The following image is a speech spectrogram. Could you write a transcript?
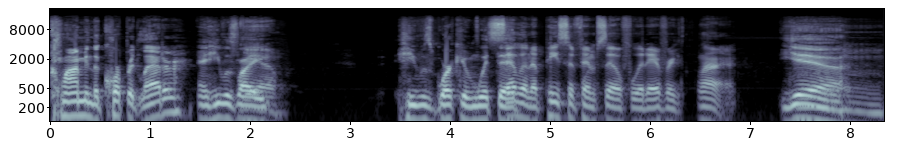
climbing the corporate ladder, and he was like, yeah. he was working with that. Selling a piece of himself with every climb. Yeah, Mm.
